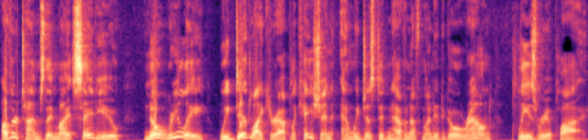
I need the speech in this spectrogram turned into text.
Other times they might say to you, no, really, we did like your application and we just didn't have enough money to go around. Please reapply.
